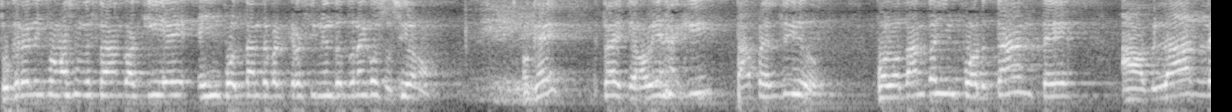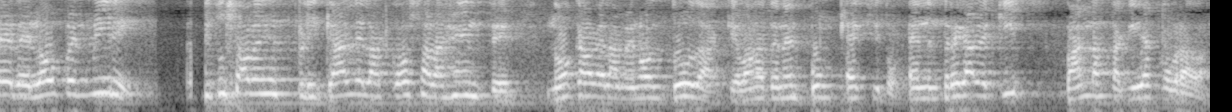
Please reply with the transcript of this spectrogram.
¿Tú crees que la información que se está dando aquí es, importante para el crecimiento de tu negocio, sí o no? ¿Ok? Entonces el que no viene aquí está perdido. Por lo tanto es importante hablarle del open meeting. Si tú sabes explicarle las cosas a la gente, no cabe la menor duda que vas a tener un éxito. En la entrega de kit van las taquillas cobradas.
